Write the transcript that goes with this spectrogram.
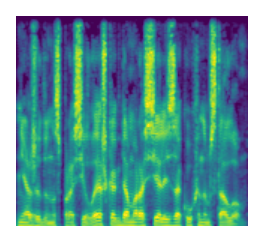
неожиданно спросил Эш, когда мы расселись за кухонным столом.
